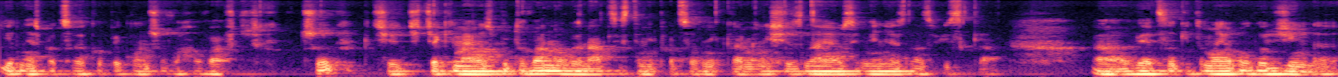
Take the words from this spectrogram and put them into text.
jednej z placówek opiekuńczo-wychowawczych, gdzie dzieciaki mają zbudowaną relację z tymi pracownikami, oni się znają z imienia, z nazwiska, e, wiedzą, to mają urodziny.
